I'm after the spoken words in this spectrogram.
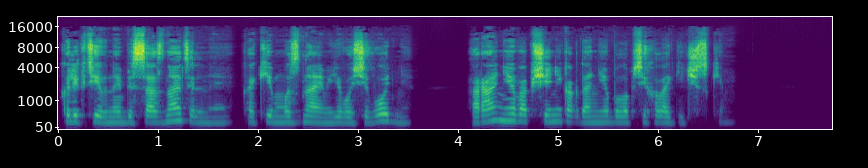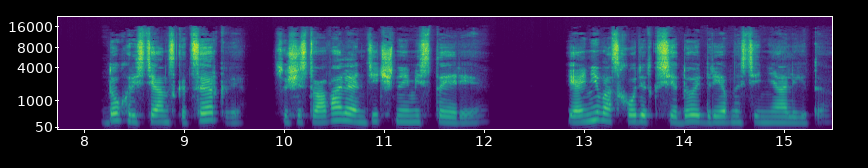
Коллективное бессознательное, каким мы знаем его сегодня, ранее вообще никогда не было психологическим. До христианской церкви существовали античные мистерии, и они восходят к седой древности неолита.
